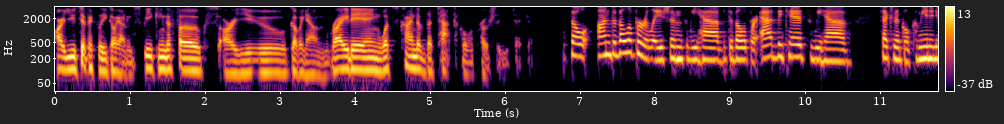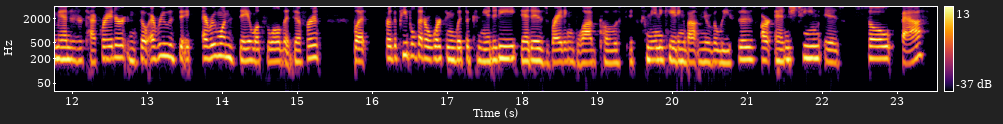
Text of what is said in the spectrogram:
are you typically going out and speaking to folks? Are you going out and writing? What's kind of the tactical approach that you've taken? So, on developer relations, we have developer advocates, we have technical community manager, tech writer. And so everyone's day, everyone's day looks a little bit different. But for the people that are working with the community, it is writing blog posts. It's communicating about new releases. Our Eng team is so fast.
